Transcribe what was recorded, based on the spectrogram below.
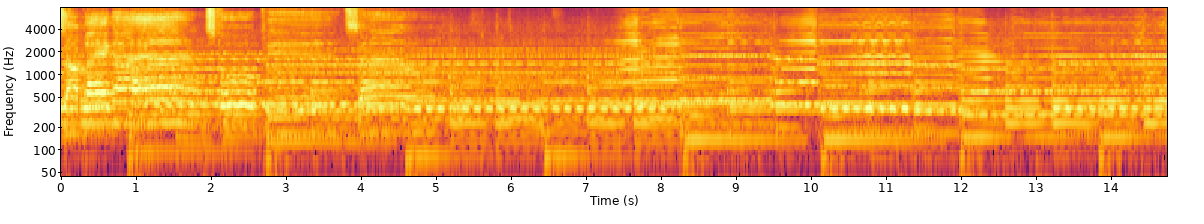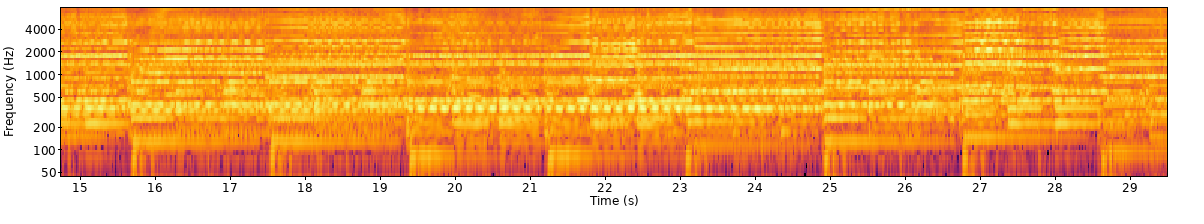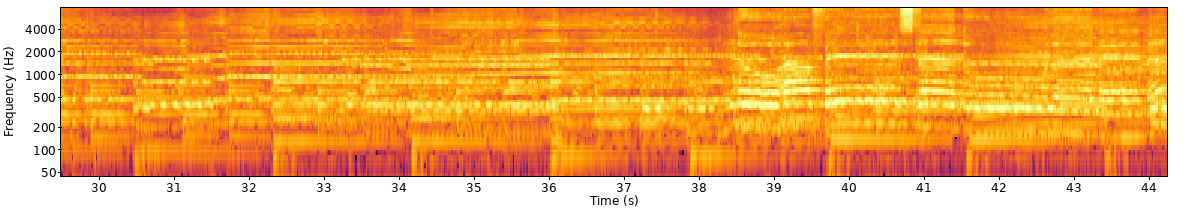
Gud, så bringer han sgu pizza ud. Nu festen uden ende.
